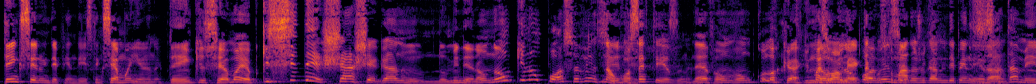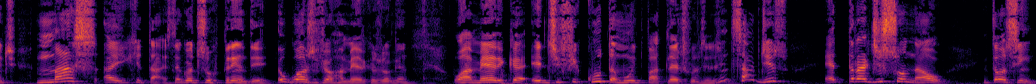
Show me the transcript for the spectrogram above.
tem que ser no Independência, tem que ser amanhã, né? Tem que ser amanhã, porque se deixar chegar no, no Mineirão, não que não possa vencer. Não, com gente, certeza, né? né? Vamos, vamos colocar aqui. Mas não, o América está acostumado vencer. a jogar no Independência. Né? Exatamente. Né? Mas aí que tá, esse negócio de surpreender. Eu gosto de ver o América jogando. O América, ele dificulta muito para o Atlético Cruzeiro. A gente sabe disso. É tradicional. Então, assim,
